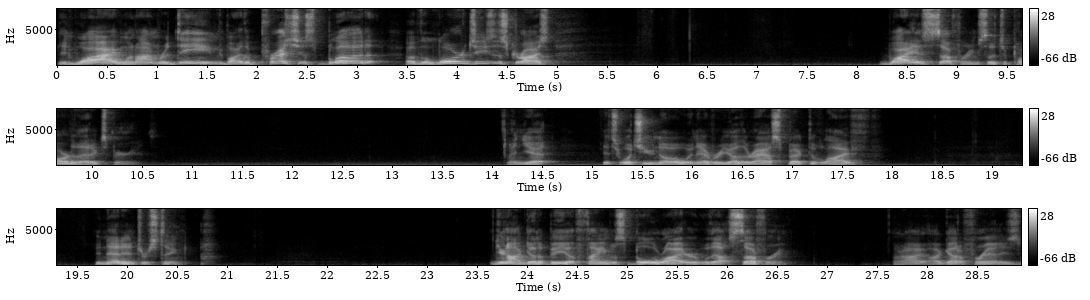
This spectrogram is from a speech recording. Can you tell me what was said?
and why, when I'm redeemed by the precious blood of the Lord Jesus Christ, why is suffering such a part of that experience? And yet, it's what you know in every other aspect of life. Isn't that interesting? You're not going to be a famous bull rider without suffering. All right, I got a friend, he's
